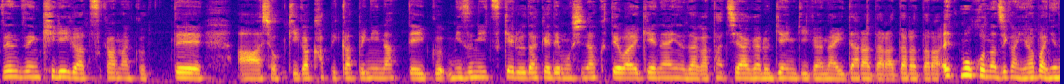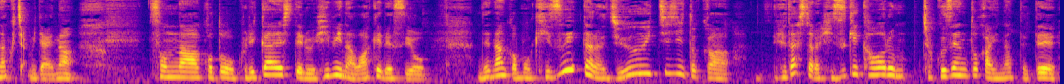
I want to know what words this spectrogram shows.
全然キリがつかなくってあ食器がカピカピになっていく。水につけるだけでもしなくてはいけないのだが立ち上がる元気がない。ダラダラダラダラ。えもうこんな時間やばい寝なくちゃ？みたいな。そんなことを繰り返してる日々なわけですよ。でなんかもう気づいたら11時とか下手したら日付変わる直前とかになってて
